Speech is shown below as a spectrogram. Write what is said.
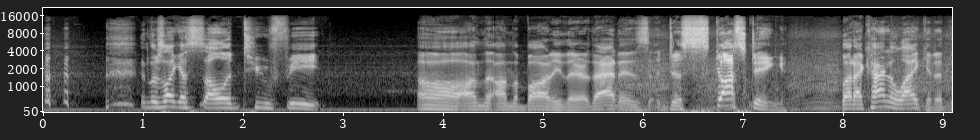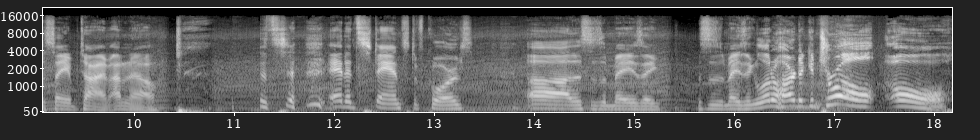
and there's like a solid two feet. Oh, on the on the body there. That is disgusting. But I kind of like it at the same time. I don't know. and it's stanced, of course. Ah, uh, this is amazing. This is amazing. A little hard to control. Oh.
